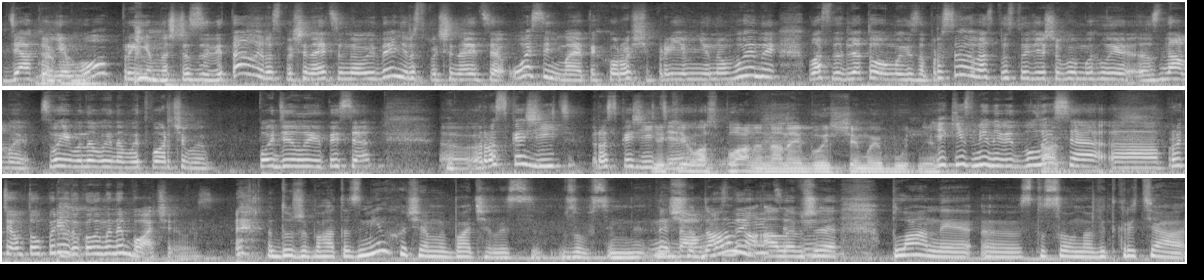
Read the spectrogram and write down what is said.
Дякуємо. Приємно, що завітали. Розпочинається новий день, розпочинається осінь. Маєте хороші, приємні новини. Власне, для того ми і запросили вас до студії, щоб ви могли з нами своїми новинами творчими поділитися. Розкажіть, розкажіть. Які у вас плани на найближче майбутнє? Які зміни відбулися е, протягом того періоду, коли ми не бачились? Дуже багато змін, хоча ми бачились зовсім не- нещодавно, здається. але вже плани е, стосовно відкриття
